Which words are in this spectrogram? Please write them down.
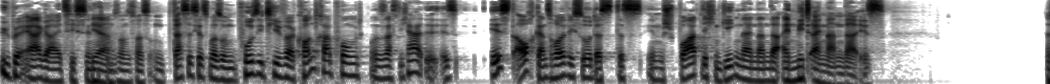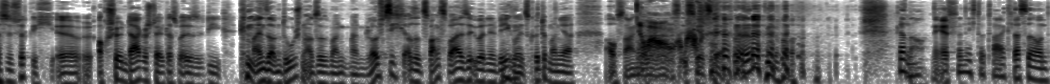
über ehrgeizig sind ja. und sonst was. Und das ist jetzt mal so ein positiver Kontrapunkt, wo du sagst, ja, es ist auch ganz häufig so, dass das im sportlichen Gegeneinander ein Miteinander ist. Das ist wirklich äh, auch schön dargestellt, dass wir also die gemeinsam duschen. Also man, man läuft sich also zwangsweise über den Weg. Mhm. Und jetzt könnte man ja auch sagen, es ist jetzt der. genau. Genau. Nee, finde ich total klasse und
